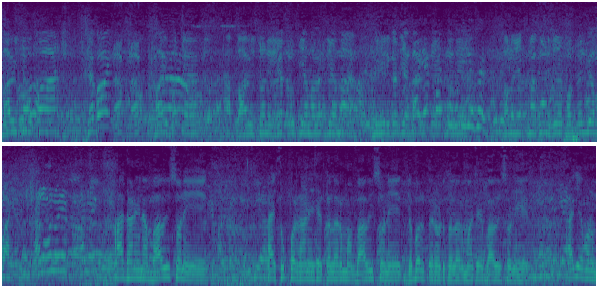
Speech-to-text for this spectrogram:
બાવીસો આ ને એક રૂપિયામાં લખી આમાં મિહિર કરજે બાવીસો એકમાં. હાલો કોણ છે પગ લઈ આ ધાણીના બાવીસો ને એક આ સુપર ધાણી છે, કલરમાં બાવીસો ને એક ડબલ પેરોડ કલરમાં છે, બાવીસો ને એક આજે પણ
